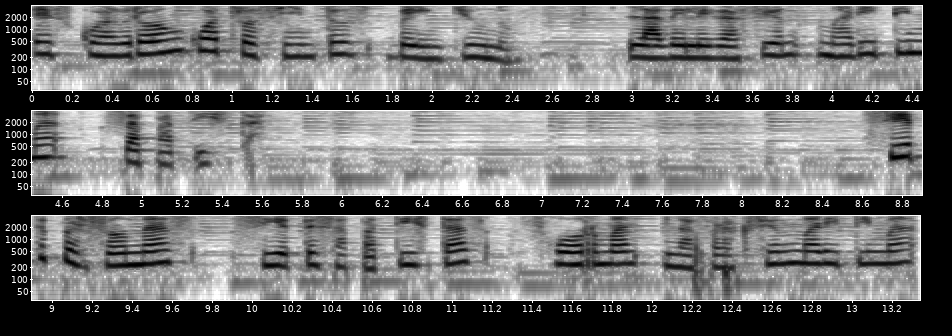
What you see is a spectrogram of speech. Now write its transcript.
Escuadrón 421, la Delegación Marítima Zapatista. Siete personas, siete zapatistas, forman la fracción marítima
